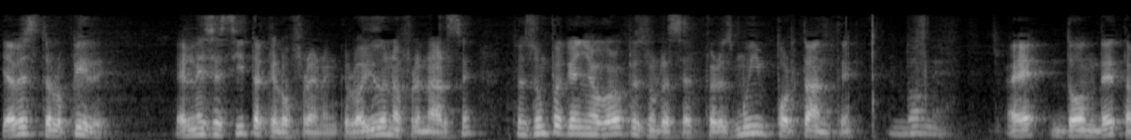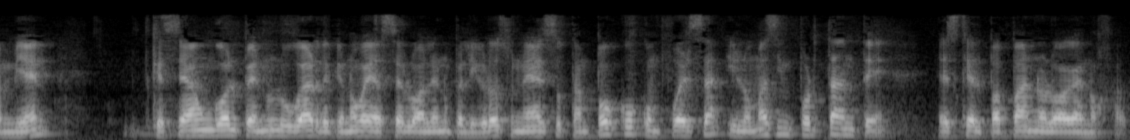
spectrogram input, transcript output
Y a veces te lo pide. Él necesita que lo frenen, que lo ayuden a frenarse. Entonces, un pequeño golpe es un reset. Pero es muy importante. ¿Dónde? Eh, donde también que sea un golpe en un lugar de que no vaya a hacerlo aleno peligroso, ni a eso, tampoco con fuerza. Y lo más importante es que el papá no lo haga enojado.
